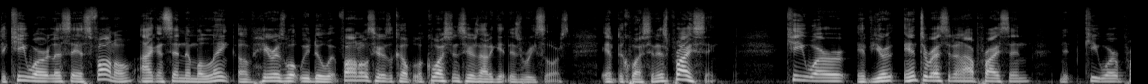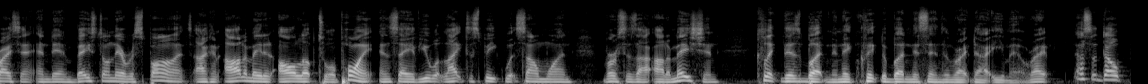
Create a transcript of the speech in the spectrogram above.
the keyword, let's say it's funnel, I can send them a link of here is what we do with funnels. Here's a couple of questions. Here's how to get this resource. If the question is pricing, keyword, if you're interested in our pricing, keyword pricing, and then based on their response, I can automate it all up to a point and say, if you would like to speak with someone versus our automation, click this button, and they click the button that sends them right to our email, right? That's a dope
